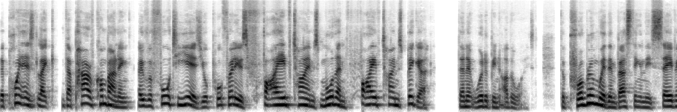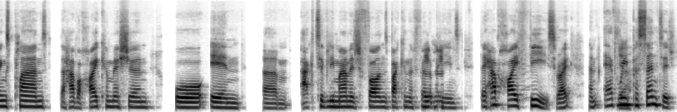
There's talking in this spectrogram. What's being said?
the point is like the power of compounding over 40 years, your portfolio is five times, more than five times bigger than it would have been otherwise. The problem with investing in these savings plans that have a high commission or in um, actively managed funds back in the mm-hmm. Philippines, mm-hmm. they have high fees, right? And every yeah. percentage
